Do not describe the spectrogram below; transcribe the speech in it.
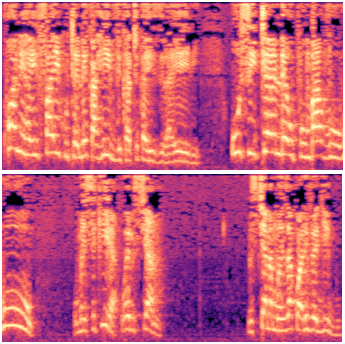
Kwani haifai kutendeka hivi katika israeli? Usitende upumbavu huu. Umesikia we msichana? Msichana mwenzako alivyojibu.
